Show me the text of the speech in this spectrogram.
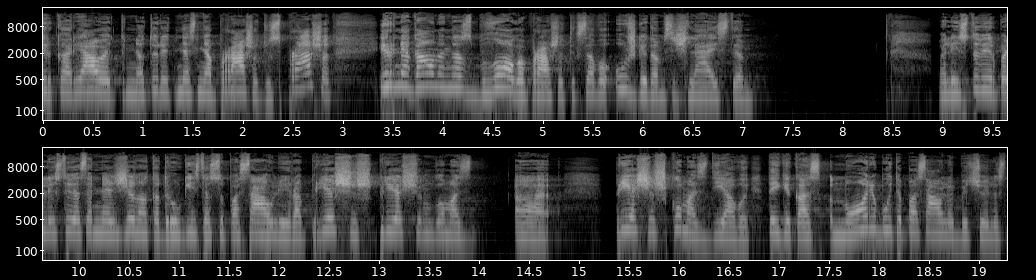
ir kariaujat ir neturit, nes neprašot, jūs prašot ir negauna, nes blogo prašot, tik savo užgaidams išleisti. Paleistuvė ir paleistuvės ar nežino, kad draugystė su pasauliu yra priešiš, priešingumas. Uh, priešiškumas Dievui. Taigi, kas nori būti pasaulio bičiulis,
